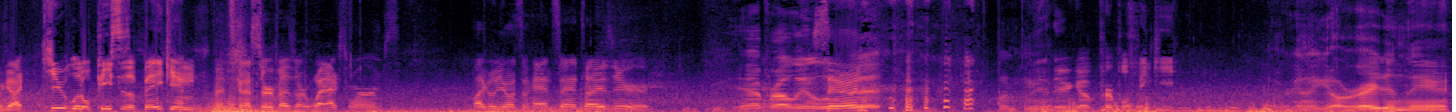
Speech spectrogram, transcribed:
We got cute little pieces of bacon that's gonna serve as our wax worms. Michael, you want some hand sanitizer? Or? Yeah, probably in a Soon. little bit. There you go, purple Finkee. We're gonna go right in there.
